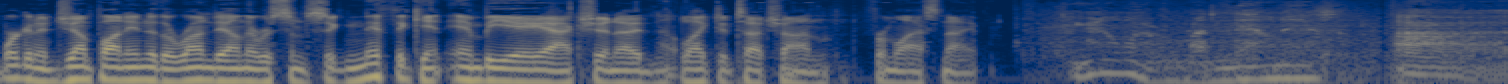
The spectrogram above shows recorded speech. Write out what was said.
We're going to jump on into the rundown. There was some significant NBA action I'd like to touch on from last night. Do you know what a rundown is? Uh,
